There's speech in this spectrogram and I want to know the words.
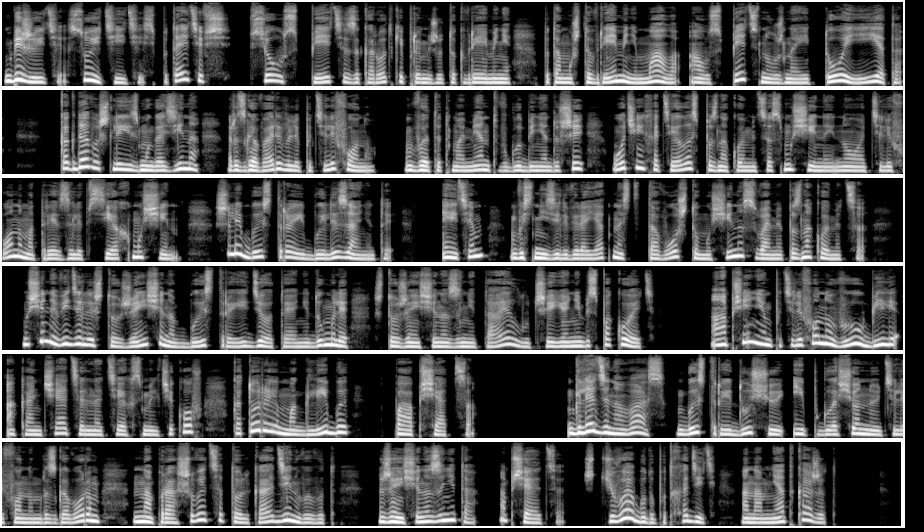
Бежите, суетитесь, пытаетесь все успеть за короткий промежуток времени, потому что времени мало, а успеть нужно и то, и это. Когда вышли из магазина, разговаривали по телефону. В этот момент в глубине души очень хотелось познакомиться с мужчиной, но телефоном отрезали всех мужчин. Шли быстро и были заняты. Этим вы снизили вероятность того, что мужчина с вами познакомится. Мужчины видели, что женщина быстро идет, и они думали, что женщина занята, и лучше ее не беспокоить. А общением по телефону вы убили окончательно тех смельчаков, которые могли бы пообщаться. Глядя на вас, быстро идущую и поглощенную телефонным разговором, напрашивается только один вывод. Женщина занята, общается. С чего я буду подходить? Она мне откажет.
